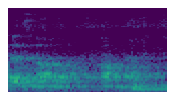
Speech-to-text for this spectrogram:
Gottes Namen. Amen.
